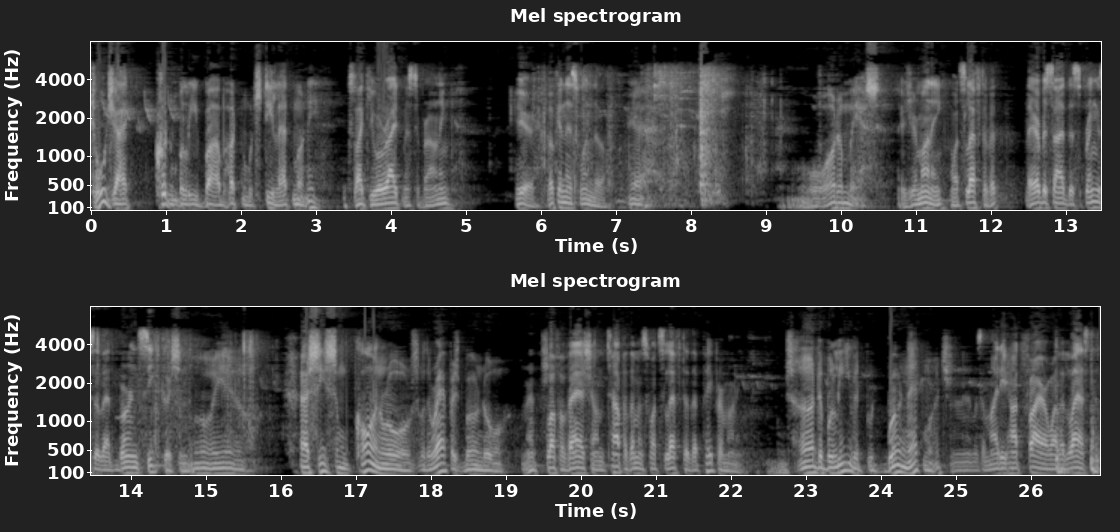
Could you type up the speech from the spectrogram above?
told you I couldn't believe Bob Hutton would steal that money. Looks like you were right, Mr. Browning. Here, look in this window. Yeah. What a mess. There's your money, what's left of it. There beside the springs of that burned seat cushion. Oh, yeah. I see some coin rolls with the wrappers burned off. And that fluff of ash on top of them is what's left of the paper money. It's hard to believe it would burn that much. And it was a mighty hot fire while it lasted.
